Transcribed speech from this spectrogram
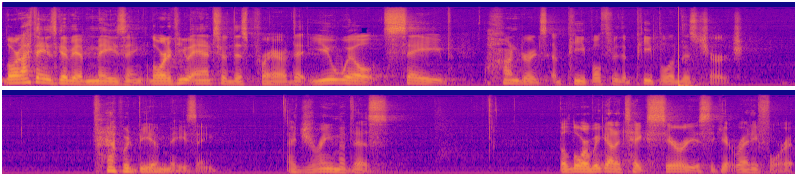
Lord, I think it's going to be amazing. Lord, if you answered this prayer, that you will save hundreds of people through the people of this church. That would be amazing. I dream of this. But Lord, we got to take serious to get ready for it.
